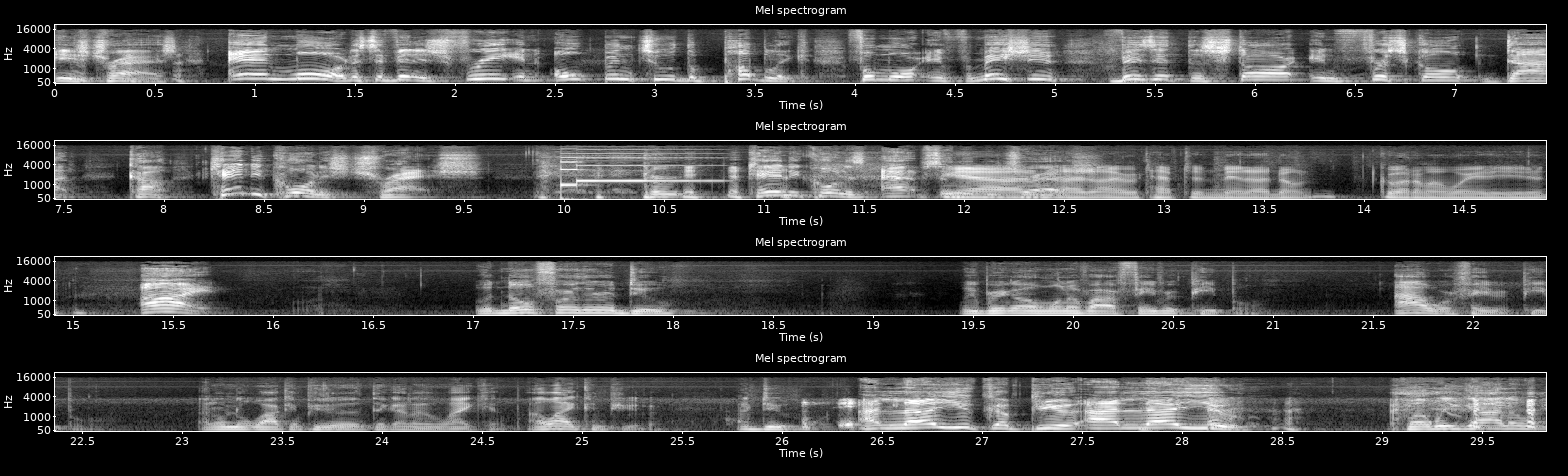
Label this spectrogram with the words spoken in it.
is trash. and more. This event is free and open to the public. For more information, visit thestarinfrisco.com. Candy corn is trash. Kurt, candy corn is absolutely yeah, trash. I, I would have to admit I don't go out of my way to eat it. All right. With no further ado, we bring on one of our favorite people, our favorite people. I don't know why computer doesn't think I don't like him. I like computer. I do. I love you, computer. I love you. But we got him.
